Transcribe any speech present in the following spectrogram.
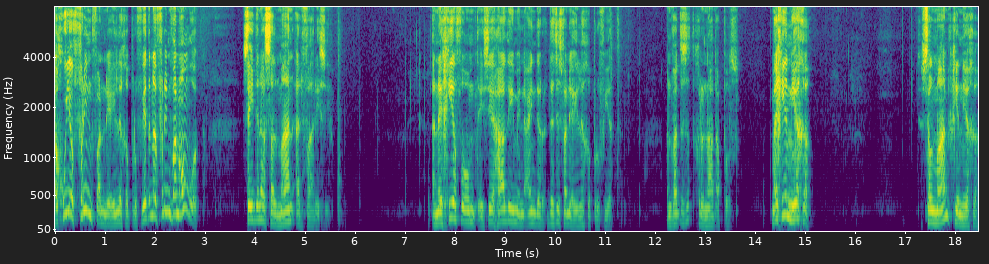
'n goeie vriend van die heilige profeet en 'n vriend van hom ook. Sayyidina Salman al-Farisi. En hy gee vir hom, hy sê hadi min inder, dit is van die heilige profeet. En wat is dit? Granaatappels. My gee 9. Salman gee 9.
